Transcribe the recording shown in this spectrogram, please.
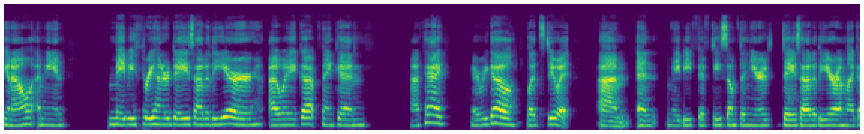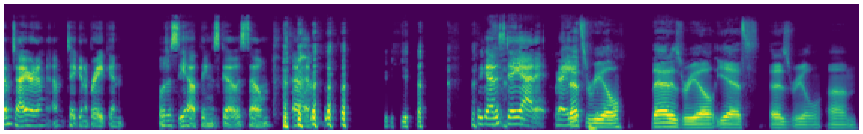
You know, I mean, maybe 300 days out of the year, I wake up thinking, okay, here we go. Let's do it. Um, and maybe 50 something years, days out of the year, I'm like, I'm tired. I'm, I'm taking a break and we'll just see how things go. So, um, yeah, we got to stay at it, right? That's real. That is real. Yes, that is real. Um,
